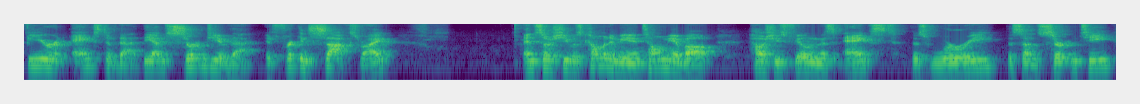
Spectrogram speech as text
fear and angst of that, the uncertainty of that. It freaking sucks, right? And so she was coming to me and telling me about how she's feeling this angst, this worry, this uncertainty,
